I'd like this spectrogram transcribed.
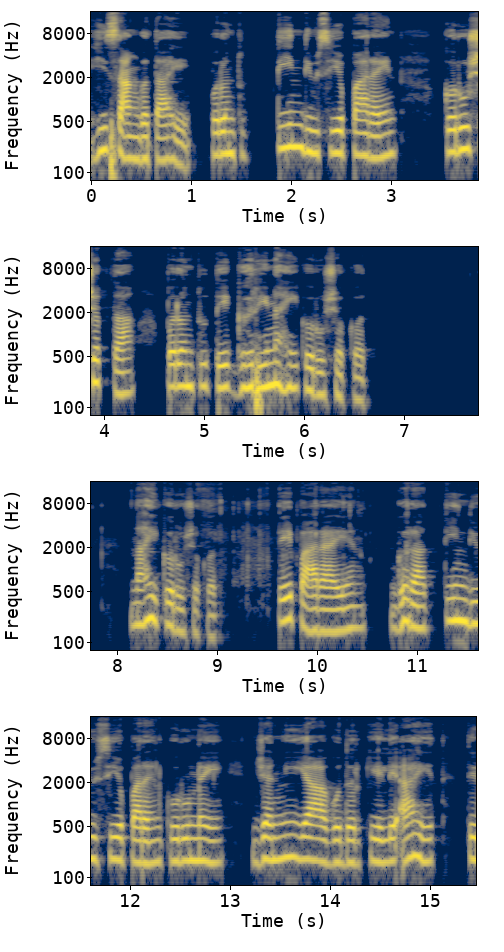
ही सांगत आहे. परंतु तीन दिवसीय पारायण करू शकता परंतु ते घरी नाही करू शकत. नाही करू शकत. ते पारायण घरात तीन दिवसीय पारायण करू नये ज्यांनी या अगोदर केले आहेत ते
